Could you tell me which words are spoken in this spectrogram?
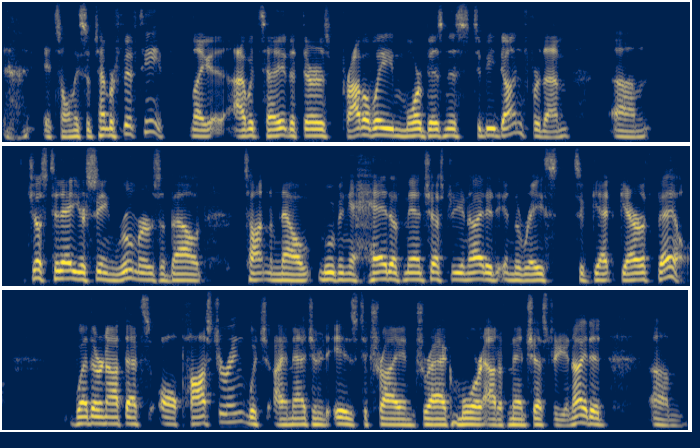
it's only September 15th. Like I would tell you that there's probably more business to be done for them. Um, just today, you're seeing rumors about Tottenham now moving ahead of Manchester United in the race to get Gareth Bale. Whether or not that's all posturing, which I imagine it is to try and drag more out of Manchester United, um,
